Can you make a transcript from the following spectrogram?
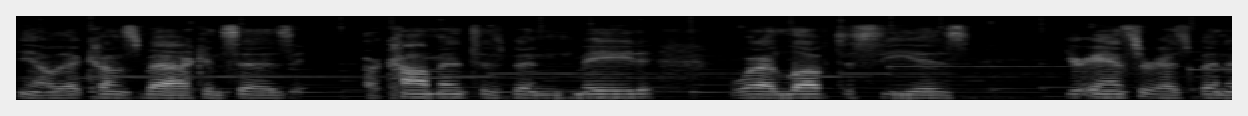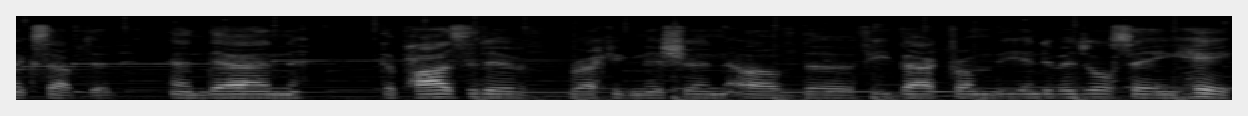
you know, that comes back and says a comment has been made. What I'd love to see is your answer has been accepted, and then the positive recognition of the feedback from the individual saying, "Hey,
